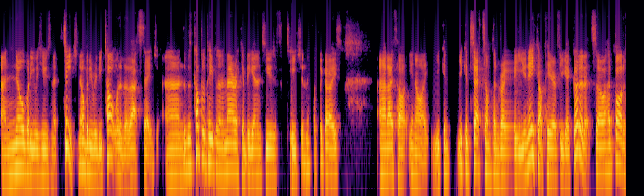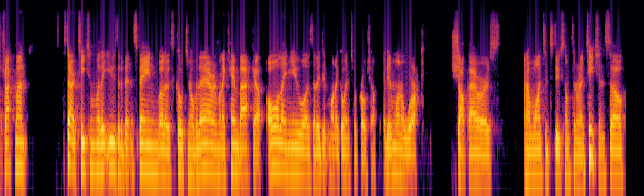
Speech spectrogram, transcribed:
and nobody was using it to teach. Nobody really taught with it at that stage. And there was a couple of people in America beginning to use it for teaching, a couple of guys and I thought, you know, you could you could set something very unique up here if you get good at it. So I had bought a TrackMan, started teaching with it, used it a bit in Spain while I was coaching over there. And when I came back, uh, all I knew was that I didn't want to go into a pro shop. I didn't want to work shop hours, and I wanted to do something around teaching. So,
